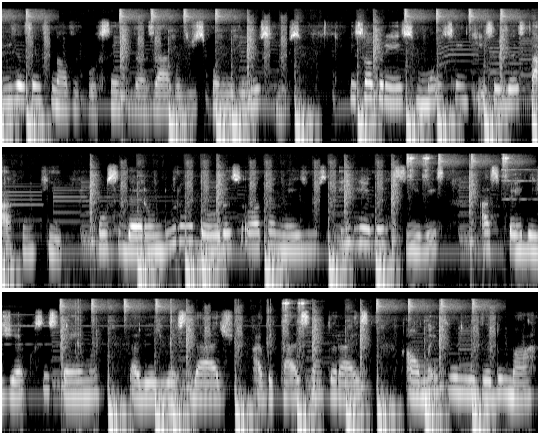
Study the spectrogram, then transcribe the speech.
e 69% das águas disponíveis nos rios. E sobre isso, muitos cientistas destacam que consideram duradouras ou até mesmo irreversíveis as perdas de ecossistema, da biodiversidade, habitats naturais, aumento do nível do mar,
